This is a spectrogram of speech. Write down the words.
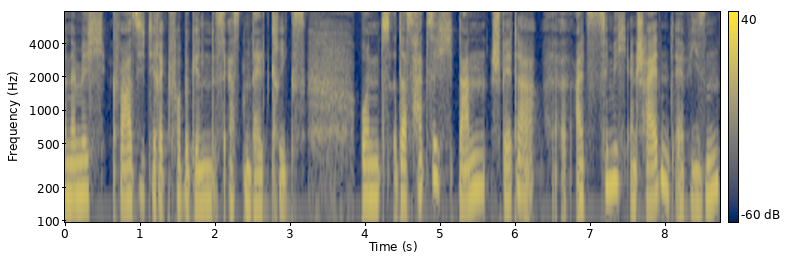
nämlich quasi direkt vor Beginn des Ersten Weltkriegs. Und das hat sich dann später äh, als ziemlich entscheidend erwiesen.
